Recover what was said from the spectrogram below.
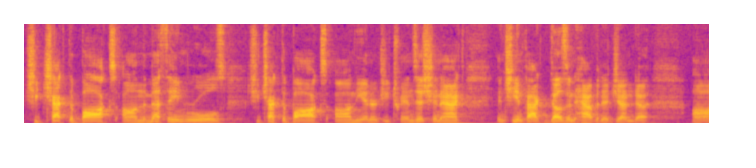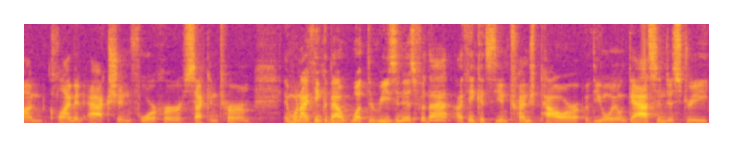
she checked the box on the methane rules, she checked the box on the Energy Transition Act, and she in fact doesn't have an agenda on climate action for her second term. And when I think about what the reason is for that, I think it's the entrenched power of the oil and gas industry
